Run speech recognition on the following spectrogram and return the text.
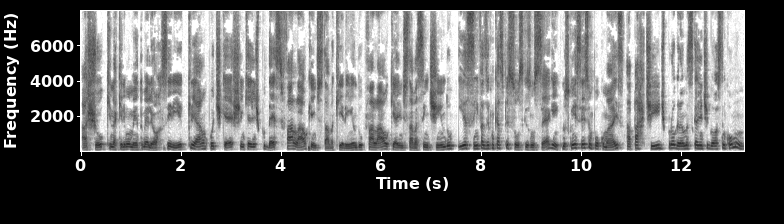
achou que naquele momento melhor seria criar um podcast em que a gente pudesse falar o que a gente estava querendo, falar o que a gente estava sentindo e assim fazer com que as pessoas que nos seguem nos conhecessem um pouco mais a partir de programas que a gente gosta em comum.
